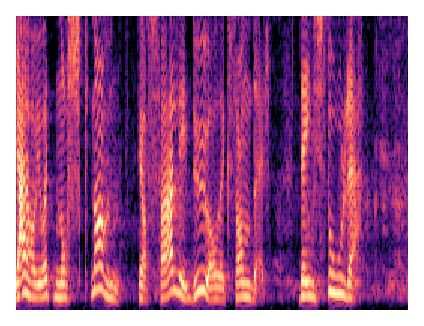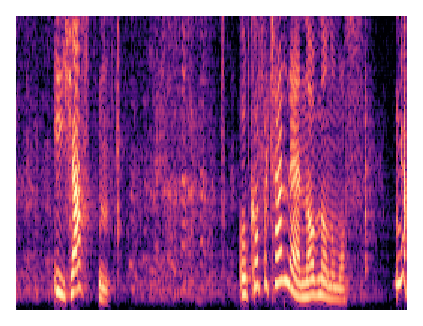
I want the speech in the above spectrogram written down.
jeg har jo et norsk navn. Ja, særlig du, Alexander. Den store i kjeften. Og hva forteller navnene om oss? Ja,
